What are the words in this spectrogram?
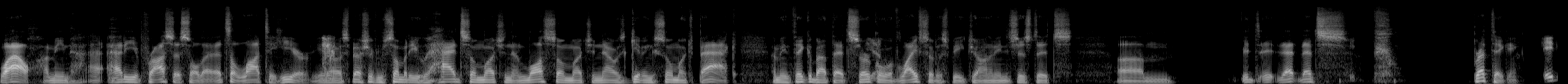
wow, I mean, how do you process all that? That's a lot to hear. You know, especially from somebody who had so much and then lost so much and now is giving so much back. I mean, think about that circle yeah. of life, so to speak, John. I mean, it's just it's, um, it, it that that's breathtaking. It,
